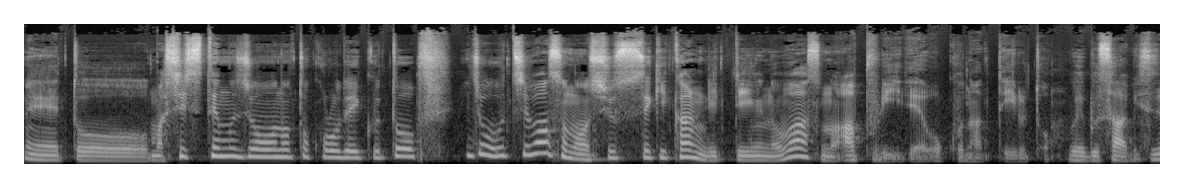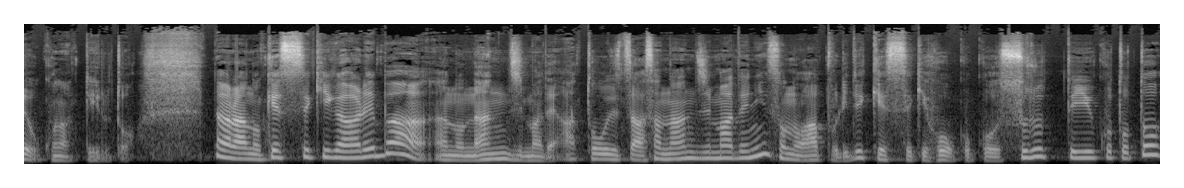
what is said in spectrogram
えーとまあ、システム上のところでいくと一応うちはその出席管理っていうのはそのアプリで行っていると。ウェブサービスで行っていると。だからあの欠席があればあの何時まであ当日朝何時までにそのアプリで欠席報告をするっていうことと、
